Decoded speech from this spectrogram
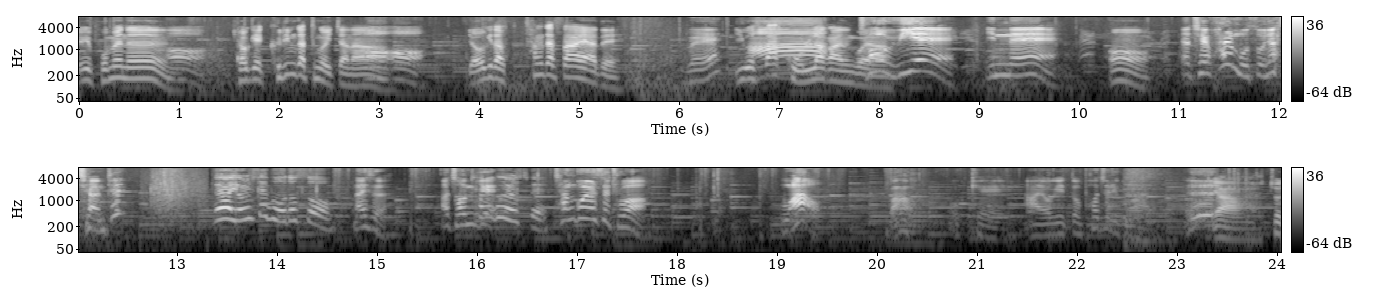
여기 보면은 어 벽에 그림 같은 거 있잖아. 어, 어. 여기다 상자 쌓아야 돼. 왜? 이거 아, 쌓고 올라가는 거야. 저 위에 있네 어. 야 쟤 활 못 쏘냐 쟤한테? 내가 열쇠부 얻었어. nice. 아 전개 창고 열쇠. 창고 열쇠 좋아. wow. wow. 오케이. 아 여기 또 퍼즐이구만. 야, 저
